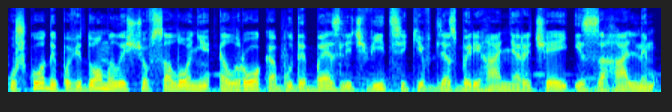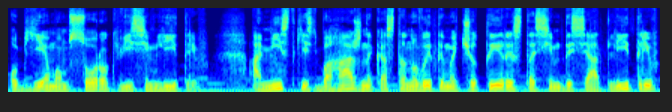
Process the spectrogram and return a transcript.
у шкоди повідомили, що в салоні Елрока буде безліч відсіків для зберігання речей із загальним об'ємом 48 літрів, а місткість багажника становитиме 470 літрів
